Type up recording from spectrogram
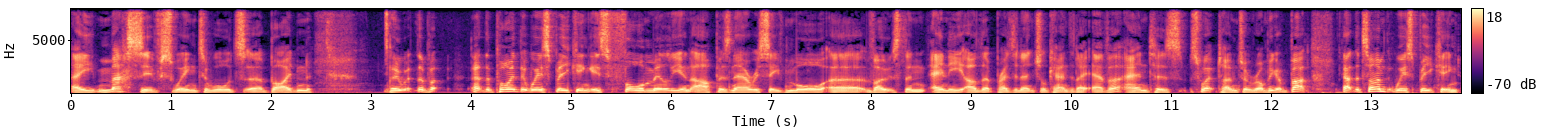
a massive swing towards uh, Biden. The at the point that we're speaking is 4 million up, has now received more uh, votes than any other presidential candidate ever, and has swept home to a romping. Up. But at the time that we're speaking,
